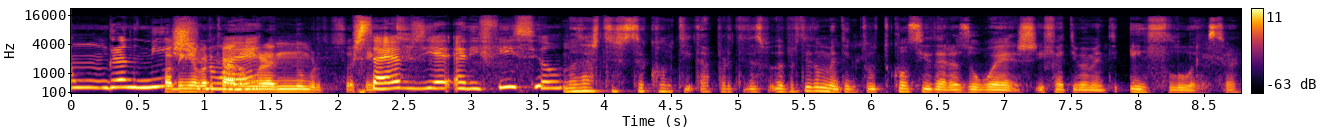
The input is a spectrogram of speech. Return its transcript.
um grande nicho, Podem abarcar é? um grande número de pessoas. sim. Percebes? E é, é difícil. Mas acho que tens de ser contido a partir, desse, a partir do momento em que tu te consideras ou és efetivamente influencer,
